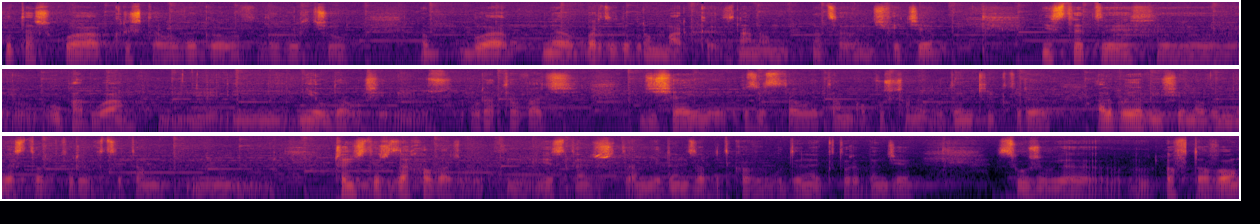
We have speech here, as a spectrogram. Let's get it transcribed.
Huta szkła kryształowego w Zawierciu no, była, miała bardzo dobrą markę, znaną na całym świecie. Niestety y, upadła i nie udało się jej już uratować. Dzisiaj pozostały tam opuszczone budynki, które, ale pojawił się nowy inwestor, który chce tam mm, część też zachować, bo jest też tam jeden zabytkowy budynek, który będzie służył e, loftowo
